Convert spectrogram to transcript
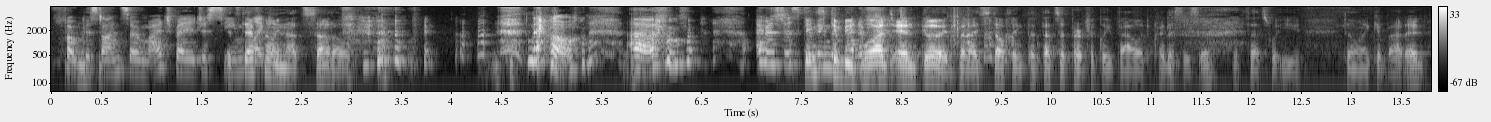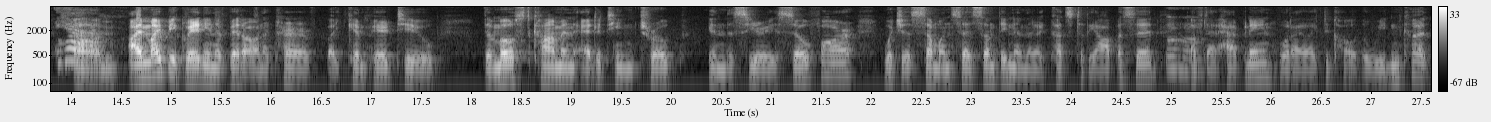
focused on so much, but it just seemed it's definitely like not subtle no. Um, I was just things can be benefit- blunt and good but i still think that that's a perfectly valid criticism if that's what you don't like about it Yeah. um, i might be grading a bit on a curve but compared to the most common editing trope in the series so far which is someone says something and then it cuts to the opposite of that happening what i like to call the Whedon cut.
